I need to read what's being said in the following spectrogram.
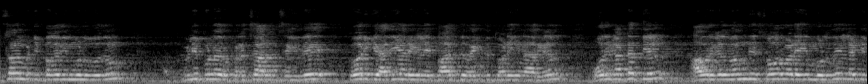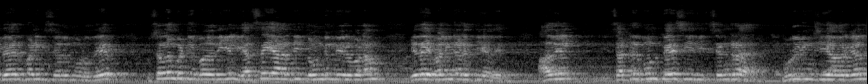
உசலம்பட்டி பகுதி முழுவதும் விழிப்புணர்வு பிரச்சாரம் செய்து கோரிக்கை அதிகாரிகளை பார்த்து வைத்து தொடங்கினார்கள். ஒரு கட்டத்தில் அவர்கள் வந்து சோர்வடையும் பொழுது இல்லாட்டி வேறு பணிக்கு செல்லும் பொழுது உசலம்பட்டி பகுதியில் எஸ்ஐஆர்டி தொண்டு நிறுவனம் இதை வழிநடத்தியது. அதில் சற்று முன் பேசி சென்ற முருகன்ஜி அவர்கள்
